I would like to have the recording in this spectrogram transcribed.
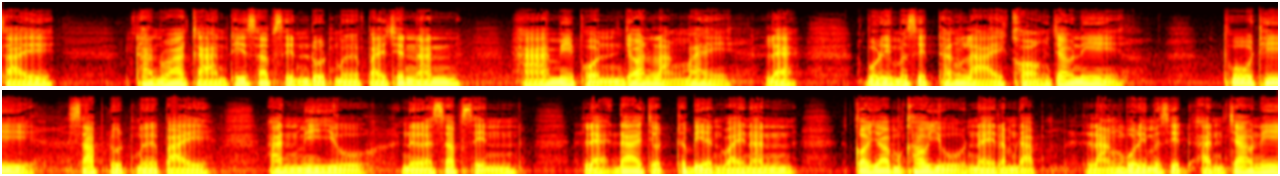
ไซท่านว่าการที่ทรัพย์สินหลุดมือไปเช่นนั้น หามีผลย้อนหลังไม่ และบุริมสิทธิ์ทั้งหลายของเจ้าหนี้ ผู้ที่ทรัพย์หลุดมือไป อันมีอยู่เหนือทรัพย์สิน และได้จดทะเบียนไว้นั้น ก็ย่อมเข้าอยู่ในลำดับหลังบริมสิทธิ์อันเจ้าหนี้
